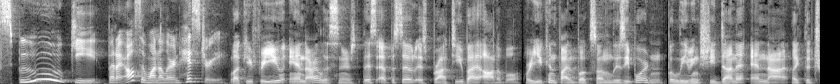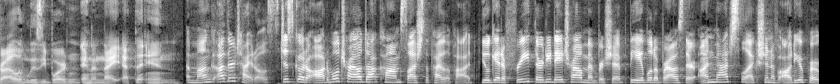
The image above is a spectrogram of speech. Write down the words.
spooky, but I also want to learn history. Lucky for you and our listeners, this episode is brought to you by Audible, where you can find books on Lizzie Borden, believing she done it and not, like The Trial of Lizzie Borden and A Night at the Inn. Among other titles, just go to audibletrial.com slash the pilot pod. You'll get a free 30-day trial membership, be able to browse their unmatched selection of audio programs,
